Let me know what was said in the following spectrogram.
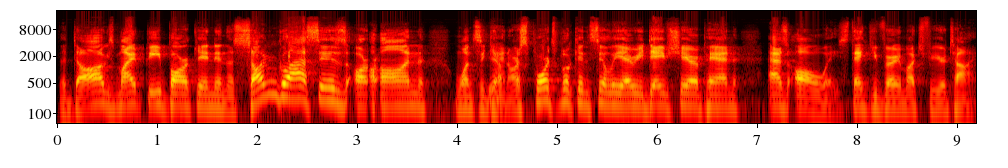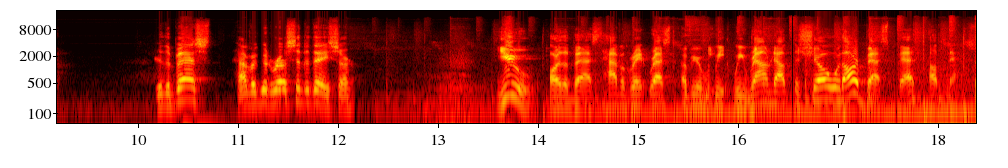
The dogs might be barking and the sunglasses are on once again. Yep. Our sportsbook conciliary, Dave Sharapan, as always. Thank you very much for your time. You're the best. Have a good rest of the day, sir. You are the best. Have a great rest of your week. We round out the show with our best bet up next.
